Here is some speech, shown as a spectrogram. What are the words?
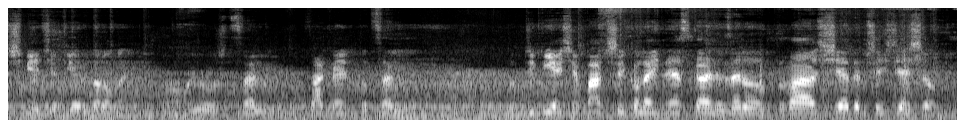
Śmiecie pierdolone. O, już celu. Zakręt to celu. GPS-ie patrzy kolejny SKL 02760.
